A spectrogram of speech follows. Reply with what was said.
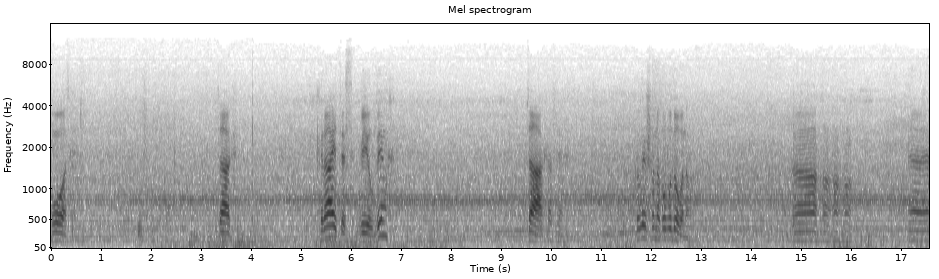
От. Так. Крайтес Building. Так, коли ж воно побудовано? Ага, ага. Е,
